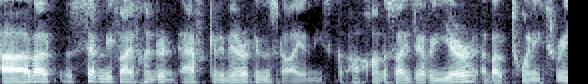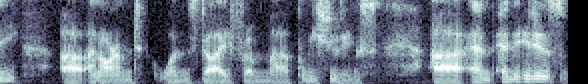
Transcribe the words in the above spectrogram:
Uh, about 7,500 African Americans die in these uh, homicides every year. About 23 uh, unarmed ones die from uh, police shootings. Uh, and, and it is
